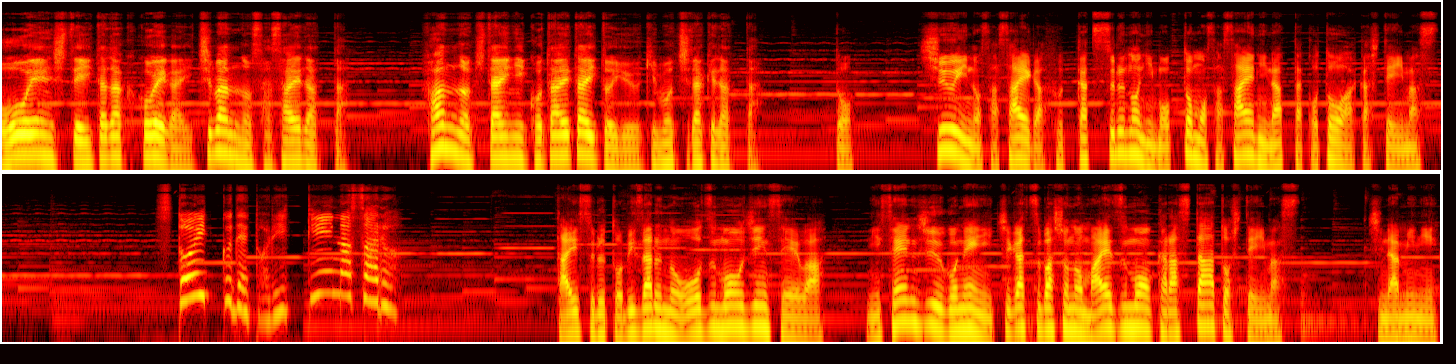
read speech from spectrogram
応援していただく声が一番の支えだった。ファンの期待に応えたいという気持ちだけだった。周囲の支えが復活するのに最も支えになったことを明かしています。ストイックでトリッキーな猿。対する翔猿の大相撲人生は2015年1月場所の前相撲からスタートしています。ちなみに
